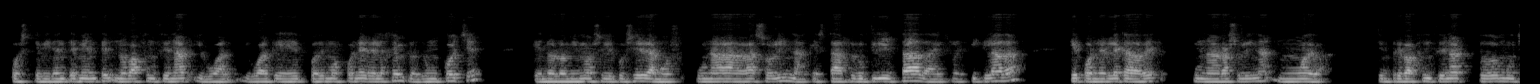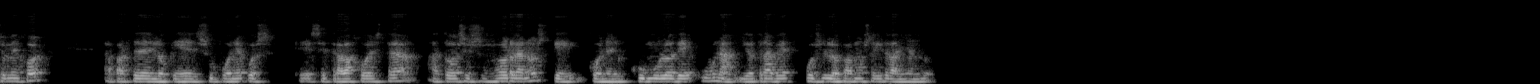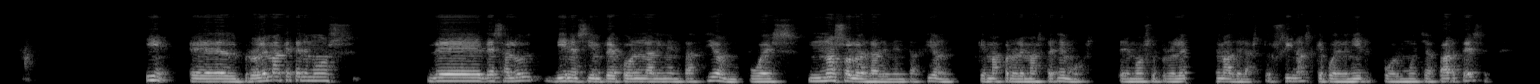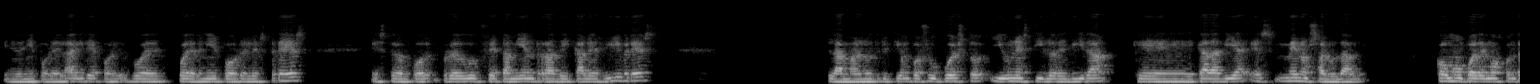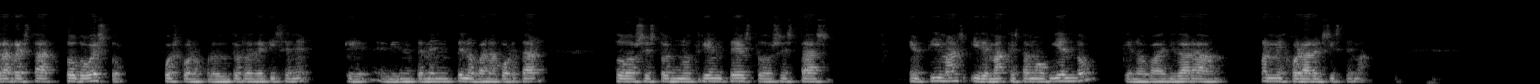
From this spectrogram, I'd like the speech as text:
pues evidentemente no va a funcionar igual. Igual que podemos poner el ejemplo de un coche, que no es lo mismo si le pusiéramos una gasolina que está reutilizada y reciclada, que ponerle cada vez una gasolina nueva. Siempre va a funcionar todo mucho mejor, aparte de lo que supone pues ese trabajo extra a todos esos órganos que con el cúmulo de una y otra vez pues los vamos a ir dañando. Y el problema que tenemos de, salud viene siempre con la alimentación. Pues no solo es la alimentación, ¿qué más problemas tenemos? Tenemos el problema de las toxinas, que puede venir por muchas partes, puede venir por el aire, puede, puede venir por el estrés, esto produce también radicales libres, la malnutrición, por supuesto, y un estilo de vida que cada día es menos saludable. ¿Cómo podemos contrarrestar todo esto? Pues con los productos de DXN que evidentemente nos van a aportar todos estos nutrientes, todas estas enzimas y demás que estamos viendo que nos va a ayudar a, mejorar el sistema.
